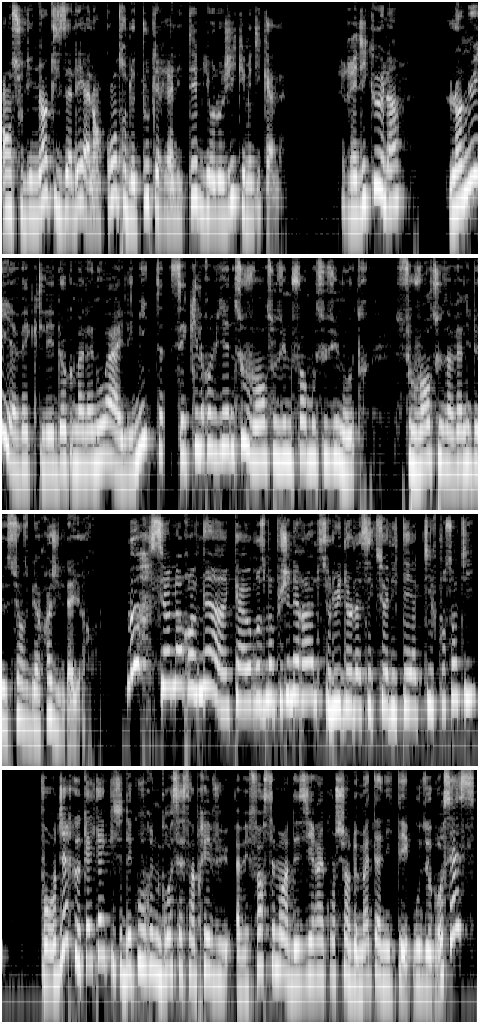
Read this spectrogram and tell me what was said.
en soulignant qu'ils allaient à l'encontre de toutes les réalités biologiques et médicales. Ridicule, hein? L'ennui avec les dogmes danois et les mythes, c'est qu'ils reviennent souvent sous une forme ou sous une autre, souvent sous un vernis de science bien fragile d'ailleurs. Bah, si on en revenait à un cas heureusement plus général, celui de la sexualité active consentie. Pour dire que quelqu'un qui se découvre une grossesse imprévue avait forcément un désir inconscient de maternité ou de grossesse,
